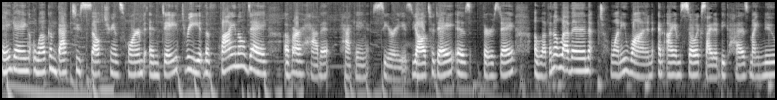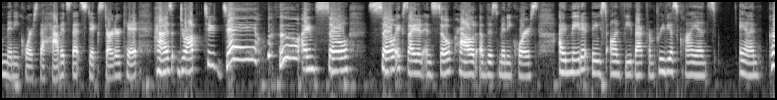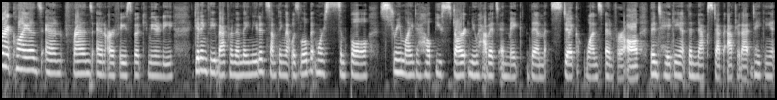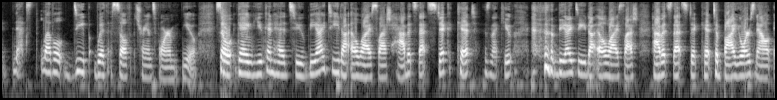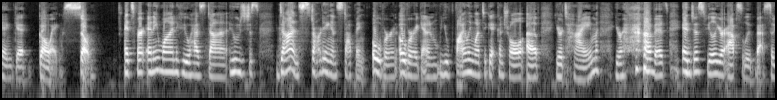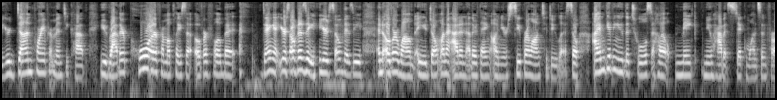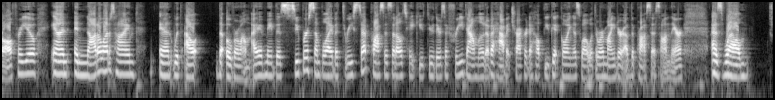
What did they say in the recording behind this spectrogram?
Hey, gang, welcome back to Self Transformed and day three, the final day of our habit hacking series. Y'all, today is Thursday, 11 11 21. And I am so excited because my new mini course, the Habits That Stick Starter Kit, has dropped today. Woohoo! I'm so so excited and so proud of this mini course. I made it based on feedback from previous clients and current clients and friends and our Facebook community, getting feedback from them. They needed something that was a little bit more simple, streamlined to help you start new habits and make them stick once and for all. Then taking it the next step after that, taking it next level deep with self transform you. So, gang, you can head to bit.ly slash habits that stick kit. Isn't that cute? bit.ly slash habits that stick kit to buy yours now and get going. So, it's for anyone who has done, who's just done starting and stopping over and over again. And you finally want to get control of your time, your habits, and just feel your absolute best. So you're done pouring from empty cup. You'd rather pour from a place of overflow, but dang it, you're so busy. You're so busy and overwhelmed, and you don't want to add another thing on your super long to do list. So, I'm giving you the tools to help make new habits stick once and for all for you, and in not a lot of time and without the overwhelm. I have made this super simple. I have a three step process that I'll take you through. There's a free download of a habit tracker to help you get going as well with a reminder of the process on there as well.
